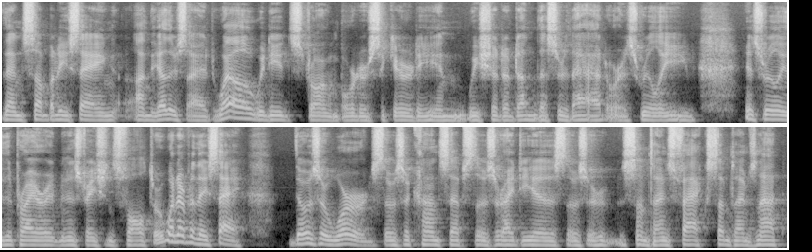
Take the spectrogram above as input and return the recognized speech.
than somebody saying on the other side, well, we need strong border security and we should have done this or that, or it's really, it's really the prior administration's fault, or whatever they say. Those are words, those are concepts, those are ideas, those are sometimes facts, sometimes not.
